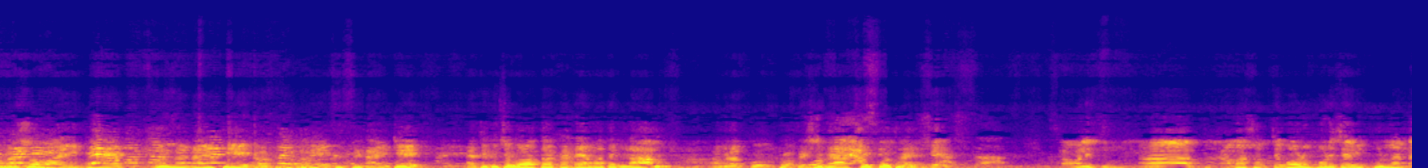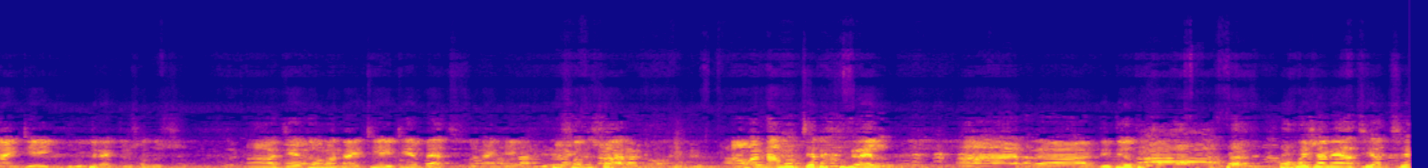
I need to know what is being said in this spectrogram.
আমরা সবাই এখানে খুলনা নাইনটি এইট অর্থাৎ এসএসসি নাইনটি এইট এত কিছু বলার দরকার নেই আমাদের নাম। আমরা কোন প্রফেশনে আছি কোথায়? আছি। আসসালামু আলাইকুম। আমার সবচেয়ে বড় পরিচয় আমি খুলনা নাইনটি এইট গ্রুপের একজন সদস্য। যেহেতু আমার নাইনটি এইট এর ব্যাচ তো নাইনটি এইট গ্রুপের সদস্য আর আমার নাম হচ্ছে রাসেল আর দ্বিতীয়ত প্রফেশনে আছি হচ্ছে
